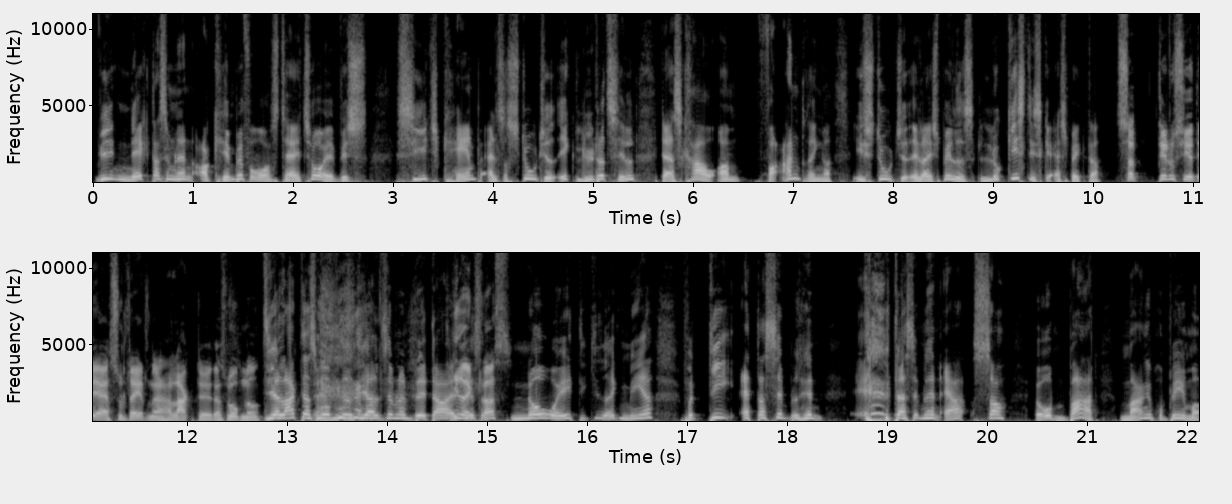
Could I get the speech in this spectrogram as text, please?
vi nægter simpelthen at kæmpe for vores territorie, hvis Siege Camp, altså studiet, ikke lytter til deres krav om forandringer i studiet eller i spillets logistiske aspekter. Så det du siger, det er, at soldaterne har lagt øh, deres våben ned. De har lagt deres våben ned, de har simpelthen... Der, gider er ikke slås. No way, de gider ikke mere, fordi at der simpelthen, der simpelthen er så åbenbart mange problemer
